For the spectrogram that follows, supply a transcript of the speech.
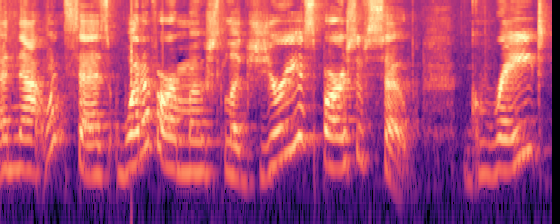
And that one says, one of our most luxurious bars of soap. Great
